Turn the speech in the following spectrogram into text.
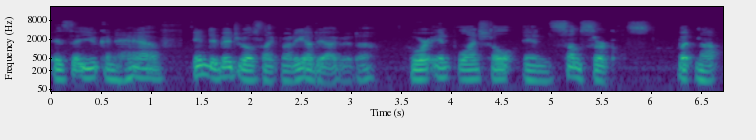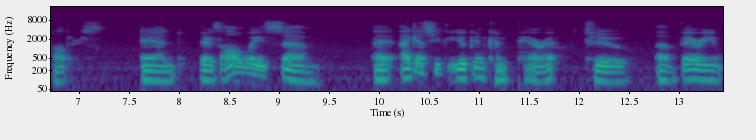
is that you can have individuals like Maria de Agreda who are influential in some circles, but not others. And there's always, um, I guess you, you can compare it to a very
